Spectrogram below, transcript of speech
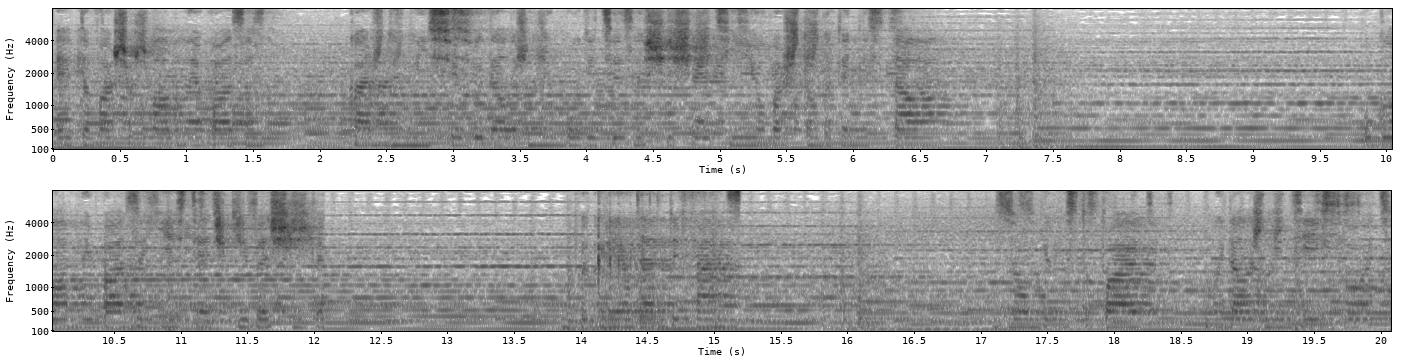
Это ваша главная база. Каждую миссию вы должны будете защищать ее во что бы то ни стало. У главной базы есть очки защиты. В игре Dead Defense зомби наступают, мы должны действовать.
